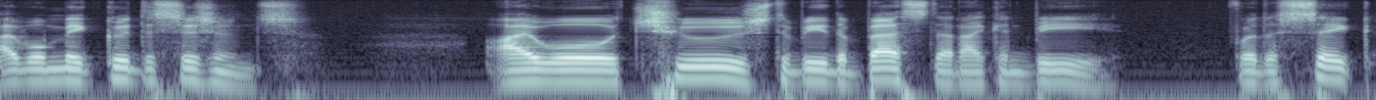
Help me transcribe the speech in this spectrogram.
I will make good decisions. I will choose to be the best that I can be for the sake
